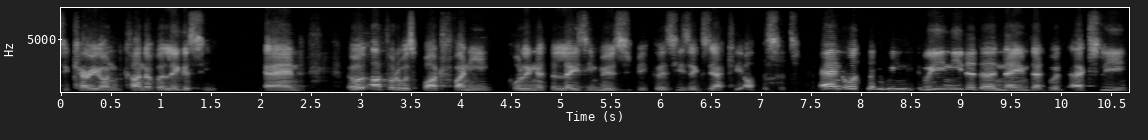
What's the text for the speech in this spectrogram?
to carry on kind of a legacy. And I thought it was quite funny calling it the Lazy Moose because he's exactly opposite. And also, we we needed a name that would actually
